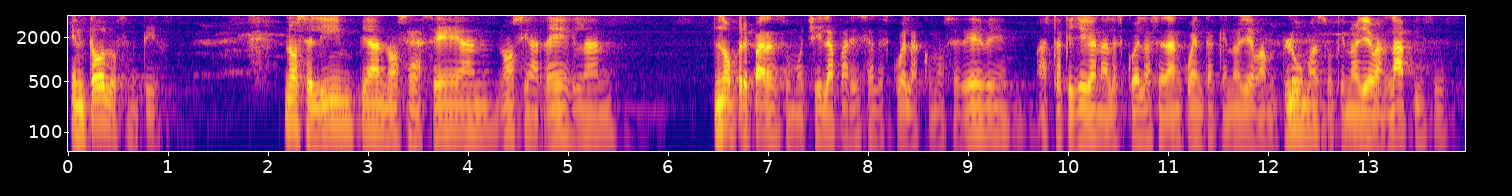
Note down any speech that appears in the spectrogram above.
en todos los sentidos. No se limpian, no se asean, no se arreglan, no preparan su mochila para irse a la escuela como se debe. Hasta que llegan a la escuela se dan cuenta que no llevan plumas o que no llevan lápices.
